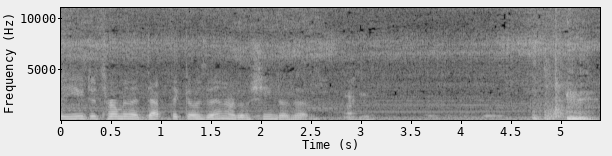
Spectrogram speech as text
So you determine the depth that goes in, or the machine does it? I do.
